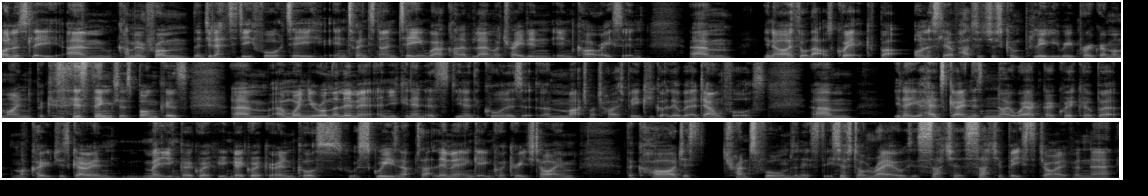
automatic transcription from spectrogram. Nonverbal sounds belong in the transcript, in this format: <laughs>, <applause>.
honestly, um, coming from the Ginetta G40 in 2019, where I kind of learnt my trade in, in car racing, um, you know, I thought that was quick, but honestly, I've had to just completely reprogram my mind <laughs> because this thing's just bonkers. Um, and when you're on the limit and you can enter, you know, the corners at a much, much higher speed, you've got a little bit of downforce. Um, you know, your head's going, there's no way I can go quicker, but my coach is going, mate, you can go quicker, you can go quicker. And of course, squeezing up to that limit and getting quicker each time, the car just transforms and it's it's just on rails. It's such a such a beast to drive, and uh,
